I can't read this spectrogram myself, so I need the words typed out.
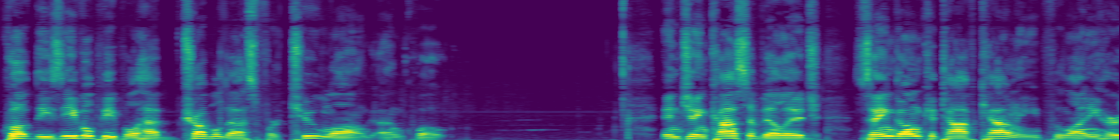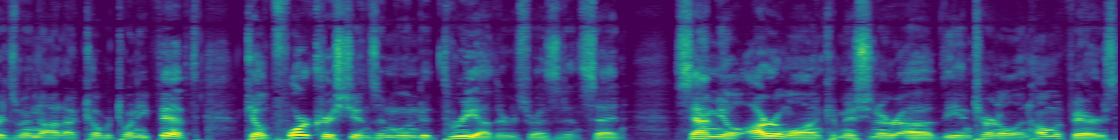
Quote, these evil people have troubled us for too long, unquote. In Jinkasa village, Zangon Kataf County, Fulani herdsmen on October 25th killed four Christians and wounded three others, residents said. Samuel Aruwan, Commissioner of the Internal and Home Affairs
